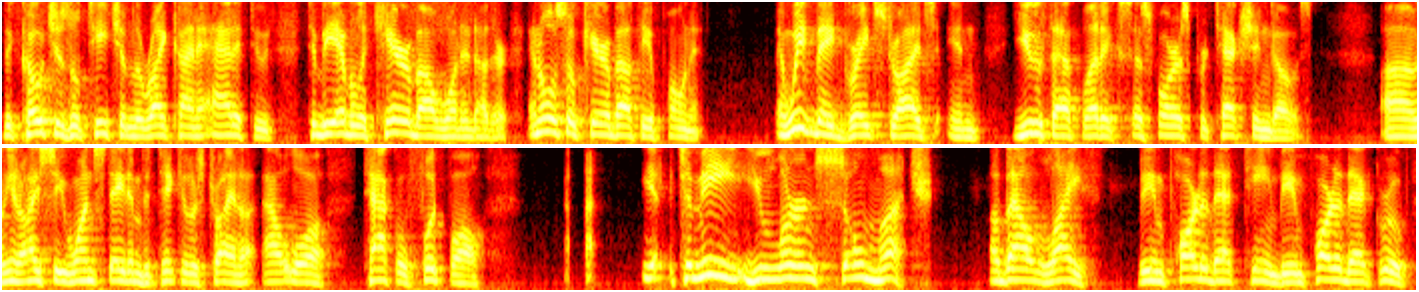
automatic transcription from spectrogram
The coaches will teach them the right kind of attitude to be able to care about one another and also care about the opponent. And we've made great strides in youth athletics as far as protection goes. Uh, you know, I see one state in particular is trying to outlaw tackle football. To me, you learn so much about life, being part of that team, being part of that group,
